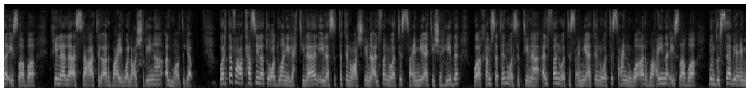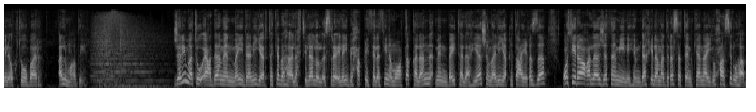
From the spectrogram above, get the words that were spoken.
إصابة خلال الساعات الأربع والعشرين الماضية. وارتفعت حصيلة عدوان الاحتلال إلى 26900 شهيد و65949 إصابة منذ السابع من أكتوبر الماضي. جريمة إعدام ميدانية ارتكبها الاحتلال الإسرائيلي بحق 30 معتقلا من بيت لاهيا شمالي قطاع غزة عثر على جثامينهم داخل مدرسة كان يحاصرها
